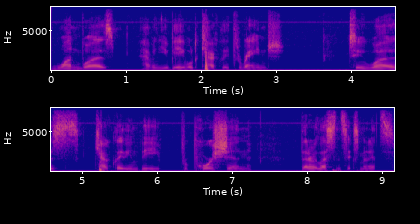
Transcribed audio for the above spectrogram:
One was having you be able to calculate the range. Two was calculating the proportion that are less than six minutes.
